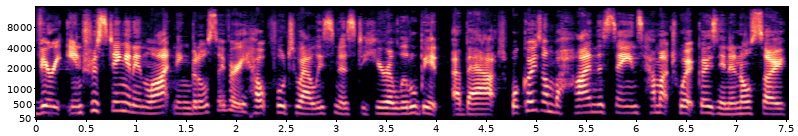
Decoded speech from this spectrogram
very interesting and enlightening, but also very helpful to our listeners to hear a little bit about what goes on behind the scenes, how much work goes in, and also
